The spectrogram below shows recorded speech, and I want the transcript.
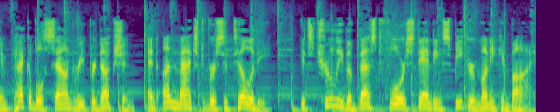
impeccable sound reproduction, and unmatched versatility, it's truly the best floor-standing speaker money can buy.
